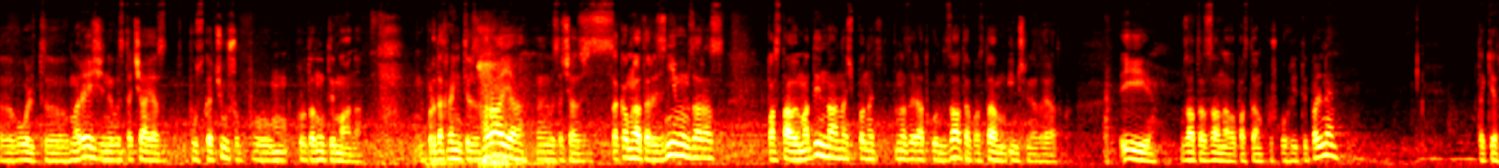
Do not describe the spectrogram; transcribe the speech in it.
вольт е, в мережі, не вистачає пускачу, щоб е, крутанути мана. Предохранитель згорає, не вистачає. Акумулятори знімемо зараз, поставимо один на ніч на зарядку, завтра поставимо інший на зарядку. І завтра заново поставимо пушку гріти пальне. Таке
